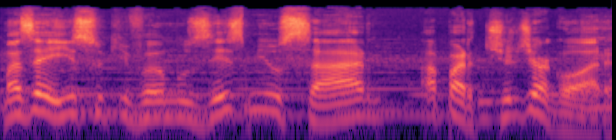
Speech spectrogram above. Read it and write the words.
Mas é isso que vamos esmiuçar a partir de agora.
